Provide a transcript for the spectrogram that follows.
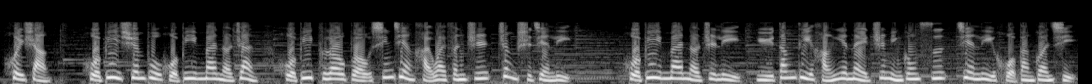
会上，火币宣布火币 Miner 站火币 Global 新建海外分支正式建立。火币 Miner 致力与当地行业内知名公司建立伙伴关系，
